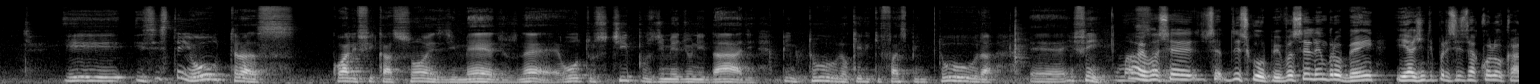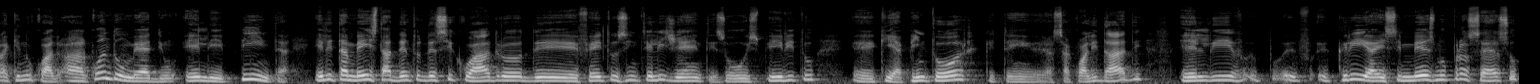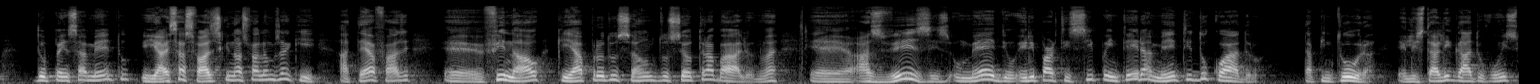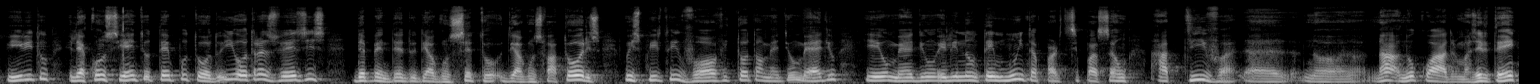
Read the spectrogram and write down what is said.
e existem outras qualificações de médios, né? outros tipos de mediunidade, pintura, aquele que faz pintura, é, enfim. Uma... Olha, você, desculpe, você lembrou bem e a gente precisa colocar aqui no quadro. Ah, quando o médium ele pinta, ele também está dentro desse quadro de efeitos inteligentes. O espírito, é, que é pintor, que tem essa qualidade, ele eh, cria esse mesmo processo do pensamento, e há essas fases que nós falamos aqui, até a fase é, final, que é a produção do seu trabalho. Não é? é? às vezes, o médium ele participa inteiramente do quadro, da pintura. Ele está ligado com o espírito, ele é consciente o tempo todo. E outras vezes, dependendo de alguns, setor, de alguns fatores, o espírito envolve totalmente o médium e o médium ele não tem muita participação ativa uh, no, na, no quadro, mas ele tem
